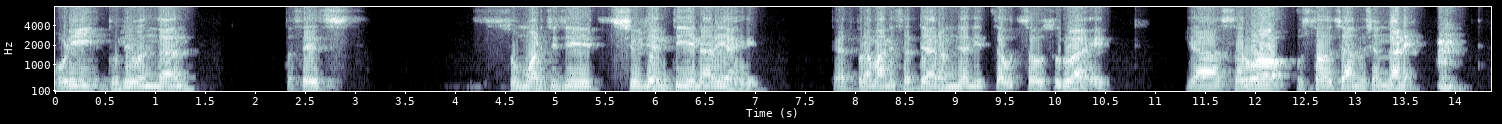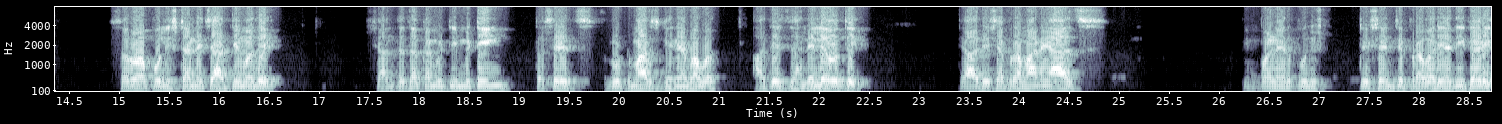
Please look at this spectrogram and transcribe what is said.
होळी धुलीवंदन तसेच सोमवारची जी शिवजयंती येणारी आहे त्याचप्रमाणे सध्या रमजान ईदचा उत्सव सुरू आहे. या सर्व उत्सवाच्या अनुषंगाने सर्व पोलीस ठाण्याच्या हद्दीमध्ये शांतता कमिटी मिटिंग तसेच रूट मार्च घेण्याबाबत आदेश झालेले होते. त्या आदेशाप्रमाणे आज पिंपळनेर पोलीस स्टेशनचे प्रभारी अधिकारी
